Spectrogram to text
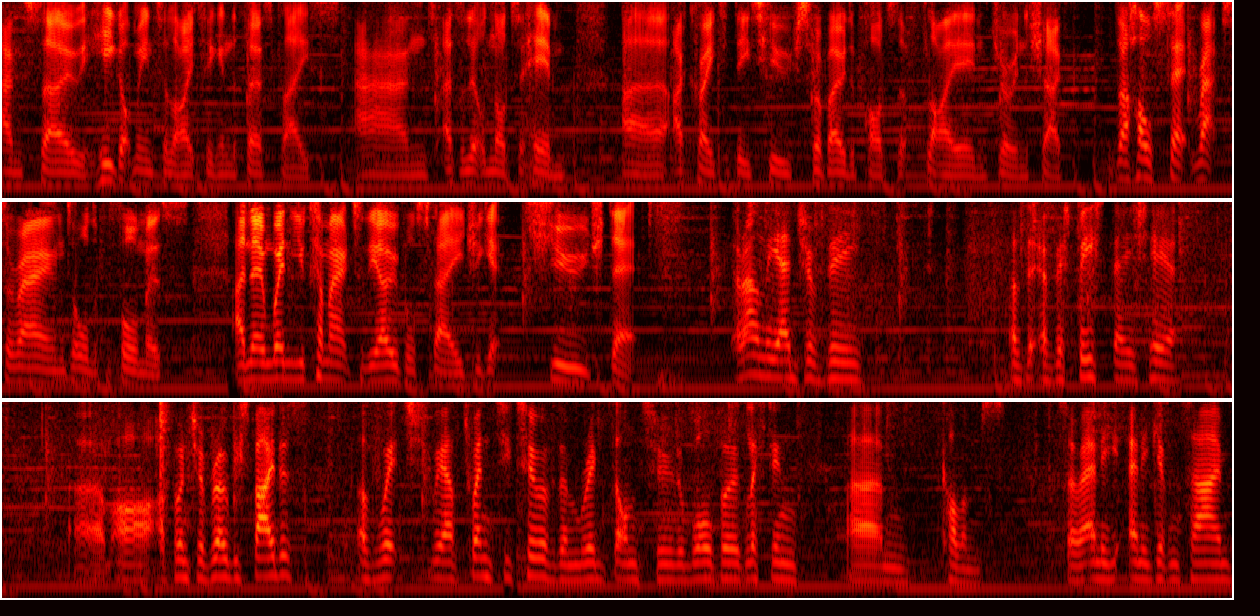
And so he got me into lighting in the first place. And as a little nod to him, uh, I created these huge Svoboda pods that fly in during the show. The whole set wraps around all the performers. And then when you come out to the oval stage, you get huge depth Around the edge of the of, the, of this B stage here um, are a bunch of Robe Spiiders, of which we have 22 of them rigged onto the Wahlberg lifting um, columns. So at any, any given time,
